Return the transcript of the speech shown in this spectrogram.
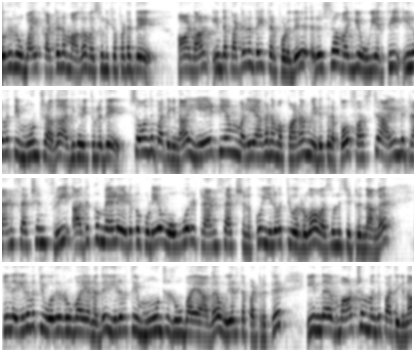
ஒரு ரூபாய் கட்டணமாக வசூலிக்கப்பட்டது. ஆனால் இந்த கட்டணத்தை தற்பொழுது ரிசர்வ் வங்கி உயர்த்தி இருபத்தி மூன்றாக அதிகரித்துள்ளது. சோ வந்து பாத்தீங்கன்னா ஏடிஎம் வழியாக நம்ம பணம் எடுக்கிறப்போ ஃபர்ஸ்ட் ஐந்து டிரான்சாக்ஷன் ஃப்ரீ அதுக்கு மேல எடுக்கக்கூடிய ஒவ்வொரு டிரான்சாக்ஷனுக்கும் இருபத்தி ஒரு ரூபா வசூலிச்சிட்டு இருந்தாங்க. இந்த இருபத்தி ஒரு ரூபாயானது இருபத்தி மூன்று ரூபாயாக உயர்த்தப்பட்டிருக்கு. இந்த மாற்றம் வந்து பாத்தீங்கன்னா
